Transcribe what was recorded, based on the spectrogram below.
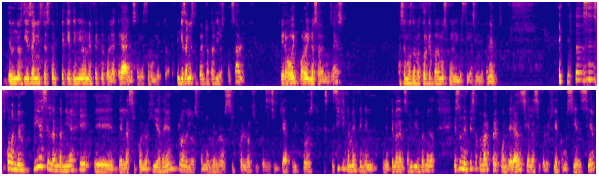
de unos 10 años te das cuenta que ha tenido un efecto colateral. O sea, en este momento, en 10 años te pueden tratar de irresponsable. Pero hoy por hoy no sabemos de eso. Hacemos lo mejor que podemos con la investigación que tenemos. Entonces, cuando empieza el andamiaje eh, de la psicología dentro de los fenómenos psicológicos y psiquiátricos, específicamente en el, tema de la salud y enfermedad, es donde empieza a tomar preponderancia la psicología como ciencia,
